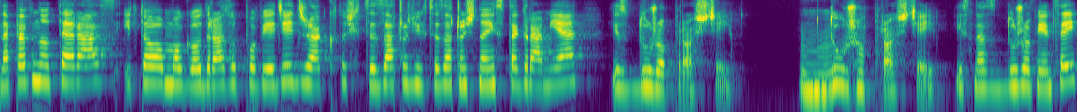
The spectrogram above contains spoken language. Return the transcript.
Na pewno teraz, i to mogę od razu powiedzieć, że jak ktoś chce zacząć i chce zacząć na Instagramie, jest dużo prościej. Mhm. Dużo prościej. Jest nas dużo więcej.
